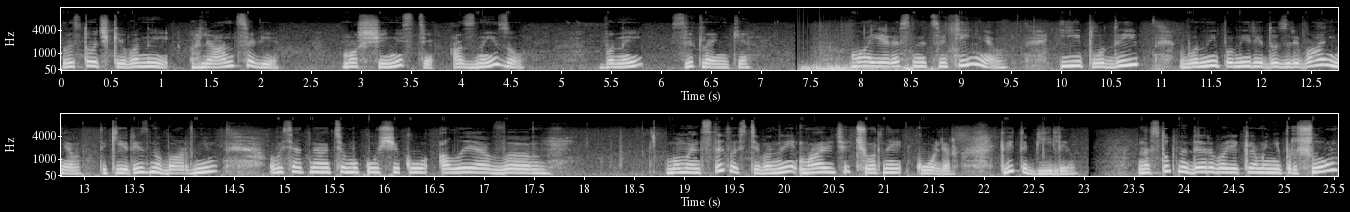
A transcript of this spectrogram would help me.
Листочки вони глянцеві, морщиністі, а знизу вони світленькі. має рясне цвітіння, і плоди вони по мірі дозрівання такі різнобарвні, висять на цьому кущику, але в момент стиглості вони мають чорний колір, квіти білі. Наступне дерево, яке мені прийшло,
